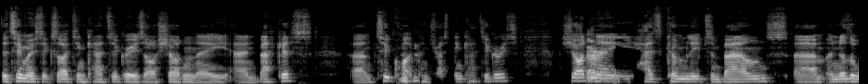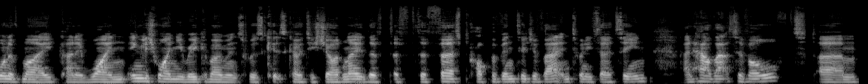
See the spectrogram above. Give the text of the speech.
the two most exciting categories are Chardonnay and Bacchus. Um, two quite mm-hmm. contrasting categories. Chardonnay Very. has come leaps and bounds. Um, another one of my kind of wine English wine eureka moments was Kits Coty Chardonnay, the, the, the first proper vintage of that in 2013, and how that's evolved. Um,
